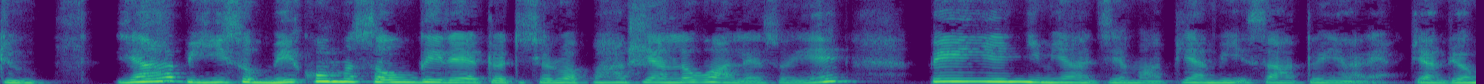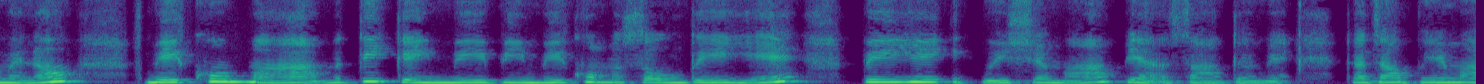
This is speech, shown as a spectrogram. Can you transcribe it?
2ရပြီဆိုမေးခွန်းမဆုံးသေးတဲ့အတွက်တချို့ကဘာပြန်လုပ်ရလဲဆိုရင်ပေးရင်းညီမျှခြင်းမှာပြန်ပြီးအစားသွင်းရတယ်ပြန်ပြောမယ်နော်မေးခွန်းမှာမတိကိမ်မေးပြီးမေးခွန်းမဆုံးသေးရင်ပေးရင်း equation မှာပြန်အစားသွင်းမယ်ဒါကြောင့်ဘယ်မှာ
